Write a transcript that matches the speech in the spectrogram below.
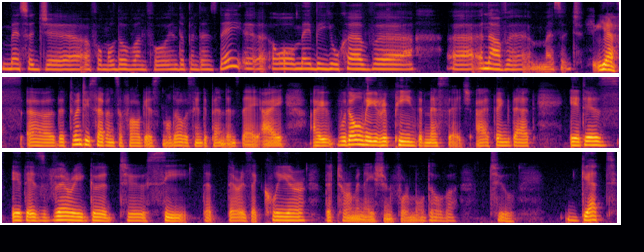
message uh, for Moldovan for Independence Day, uh, or maybe you have. Uh, another message. Yes, the 27th of August, Moldova's Independence Day. I I would only repeat the message. I think that it is it is very good to see that there is a clear determination for Moldova to get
